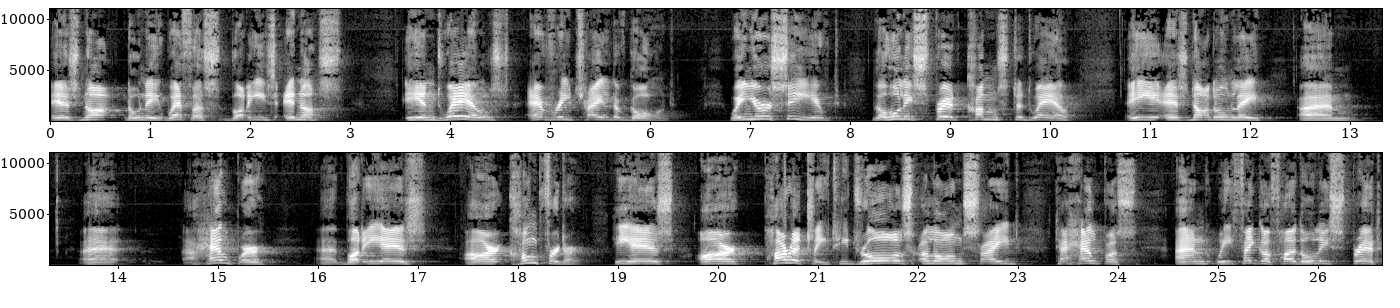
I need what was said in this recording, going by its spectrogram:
is not only with us, but He's in us. He indwells every child of God. When you're saved, the Holy Spirit comes to dwell. He is not only um, uh, a helper, uh, but He is our comforter. He is our paraclete. He draws alongside to help us. And we think of how the Holy Spirit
